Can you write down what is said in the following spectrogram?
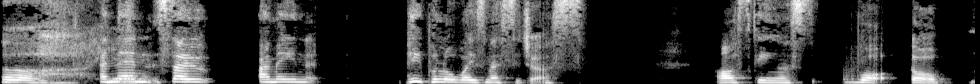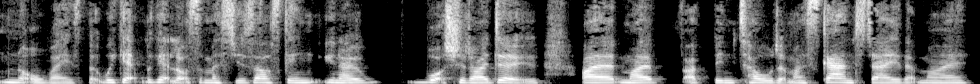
Oh, And yeah. then, so, I mean, people always message us asking us what, or not always, but we get, we get lots of messages asking, you know, what should I do? I, my, I've been told at my scan today that my,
